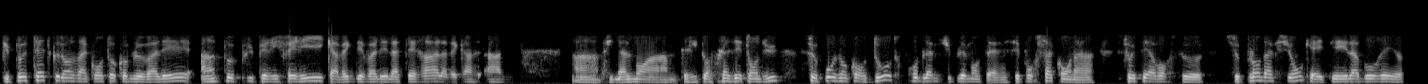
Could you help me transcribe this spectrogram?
Puis peut-être que dans un canton comme le Valais, un peu plus périphérique, avec des vallées latérales, avec un, finalement un territoire très étendu, se posent encore d'autres problèmes supplémentaires. Et c'est pour ça qu'on a souhaité avoir ce, plan d'action qui a été élaboré euh,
